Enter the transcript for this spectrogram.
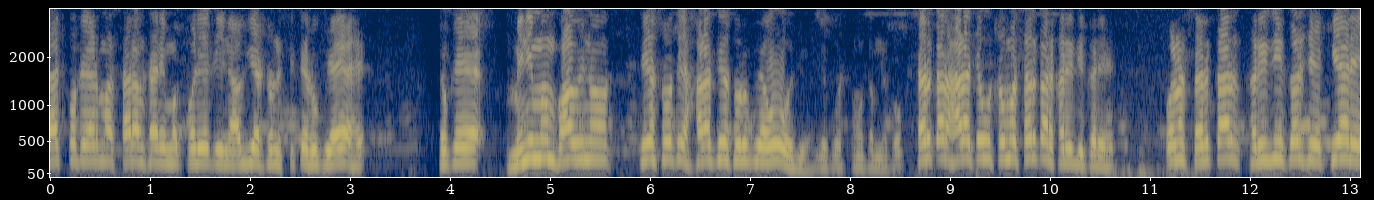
રાજકોટ યાર્ડમાં સારામાં સારી મગફળી હતી અને અગિયારસો ને સિત્તેર રૂપિયા આવ્યા છે. જોકે મિનિમમ ભાવ એનો તેરસોથી સાડા તેરસો રૂપિયા હોવો જોઈએ. એક વસ્તુ હું તમને કહું સરકાર સાડા ચૌદસોમાં સરકાર ખરીદી કરે પણ સરકાર ખરીદી કરશે ક્યારે?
